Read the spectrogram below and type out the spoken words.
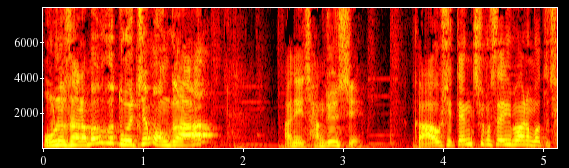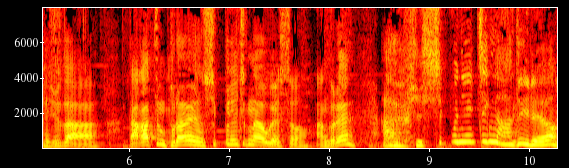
오는 사람은 그거 도대체 뭔가? 아니, 장준 씨. 그 9시 땡 치고 세이브하는 것도 재주다. 나 같은 불안해서 10분 일찍 나오겠어. 안 그래? 아유, 10분 일찍 나와도 이래요.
